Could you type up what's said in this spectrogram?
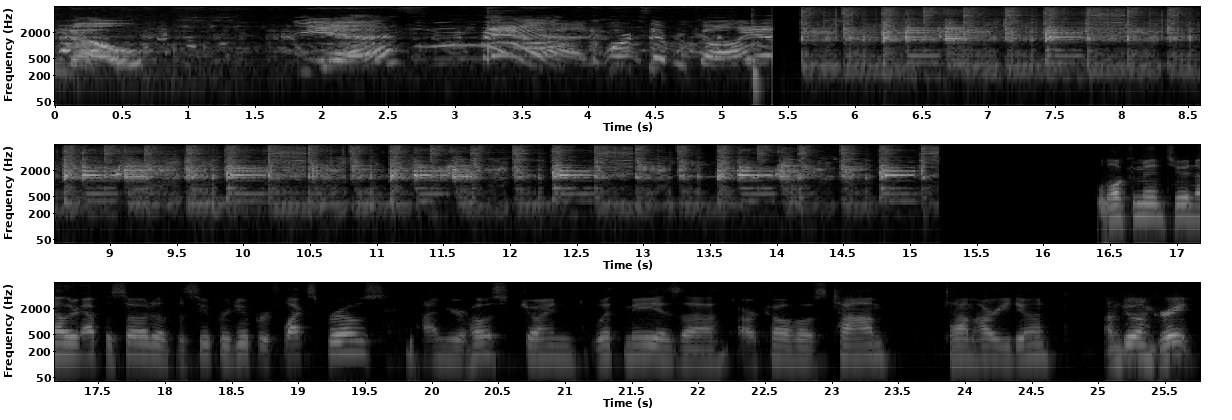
No. Yes. Man, works every time. Welcome into another episode of the Super Duper Flex Bros. I'm your host. Joined with me is uh, our co-host Tom. Tom, how are you doing? I'm doing great.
